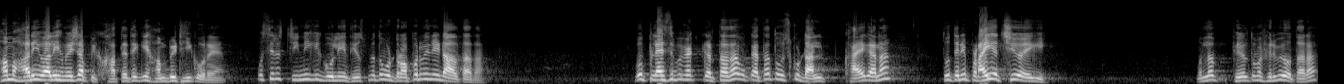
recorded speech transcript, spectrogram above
हम हरी वाली हमेशा खाते थे कि हम भी ठीक हो रहे हैं। वो सिर्फ़ चीनी की गोलियाँ थी, उसमें तो वो ड्रॉपर भी नहीं डालता था। वो प्लेसिब इफ़ेक्ट करता था, वो कहता तो इसको डाल, खाएगा ना तो तेरी पढ़ाई अच्छी होएगी। मतलब फेल तो मैं फिर भी होता रहा,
